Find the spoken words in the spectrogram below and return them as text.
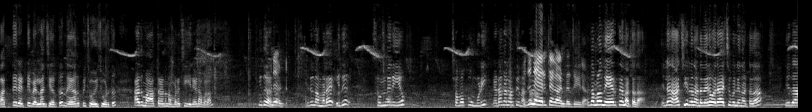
പത്തിരട്ടി വെള്ളം ചേർത്ത് നേർപ്പിച്ച് ഒഴിച്ചു കൊടുത്ത് അത് മാത്രമാണ് നമ്മുടെ ചീരയുടെ വളം. ഇത് കണ്ടോ? ഇത് നമ്മുടെ ഇത് സുന്ദരിയും ചുമപ്പും കൂടി ഇടകലർത്തി നട്ടത്. നേരത്തെ ഇത് നമ്മൾ നേരത്തെ നട്ടതാ. ഇല്ല ആ ചീര നട്ടതിന് ഒരാഴ്ച മുന്നേ നട്ടതാ. ഇതാ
